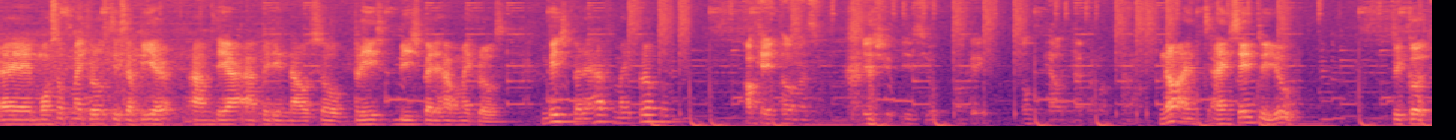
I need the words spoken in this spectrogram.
uh, most of my clothes disappear and they are appearing now. So please, bitch, better have my clothes. Bitch, better have my clothes. Okay, Thomas, it's you, it's you, okay? Don't tell that. No, I'm, I'm saying to you. Because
